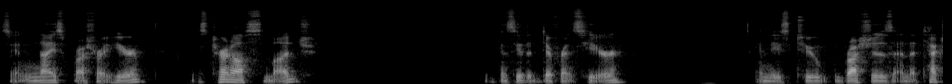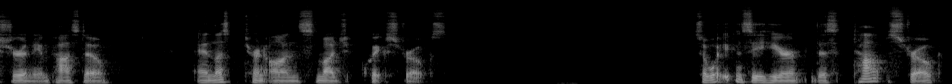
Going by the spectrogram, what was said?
See a nice brush right here. Let's turn off smudge. You can see the difference here in these two brushes and the texture and the impasto. And let's turn on smudge quick strokes. So what you can see here, this top stroke,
